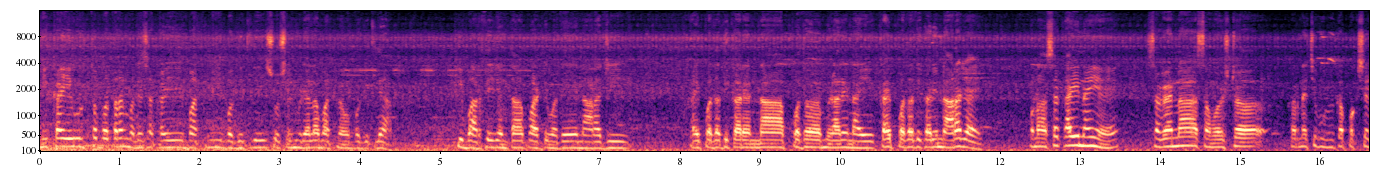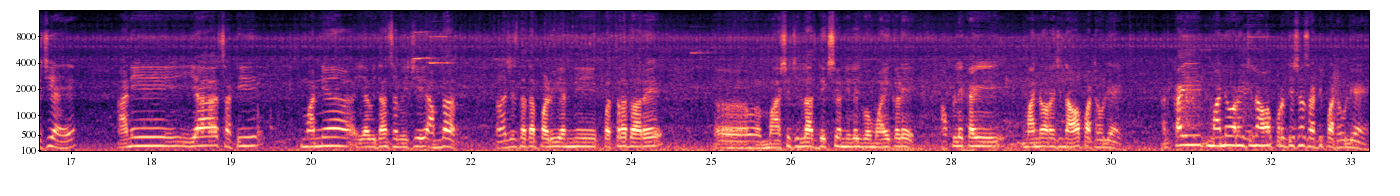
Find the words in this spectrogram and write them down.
मी काही वृत्तपत्रांमध्ये सकाळी बातमी बघितली सोशल मीडियाला बातम्या बघितल्या की भारतीय जनता पार्टीमध्ये नाराजी काही पदाधिकाऱ्यांना पदं मिळाले नाही काही पदाधिकारी नाराज आहेत. पण असं काही नाही आहे. सगळ्यांना समाविष्ट करण्याची भूमिका पक्षाची आहे. आणि यासाठी मान्य या विधानसभेचे आमदार राजेशदादा पाडवी यांनी पत्राद्वारे अ, जिल्हाध्यक्ष निलेश बोमाईकडे आपले काही मान्यवरांची नावं पाठवली आहेत. आणि काही मान्यवरांची नावं प्रदेशासाठी पाठवली आहे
